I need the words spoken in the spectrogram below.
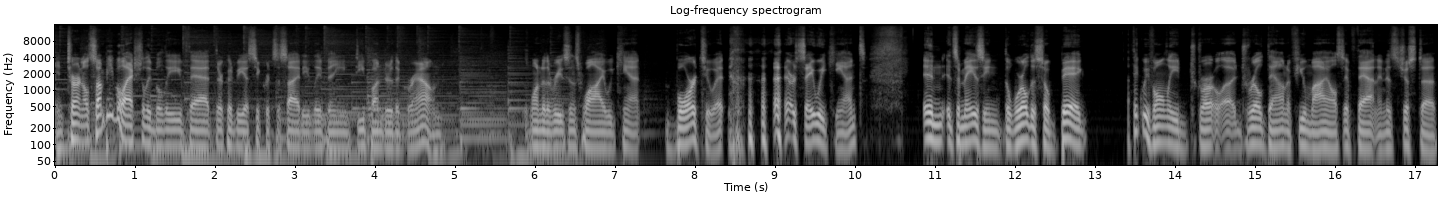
internal. Some people actually believe that there could be a secret society living deep under the ground. One of the reasons why we can't bore to it or say we can't. And it's amazing. The world is so big I think we've only dr- uh, drilled down a few miles, if that, and it's just a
